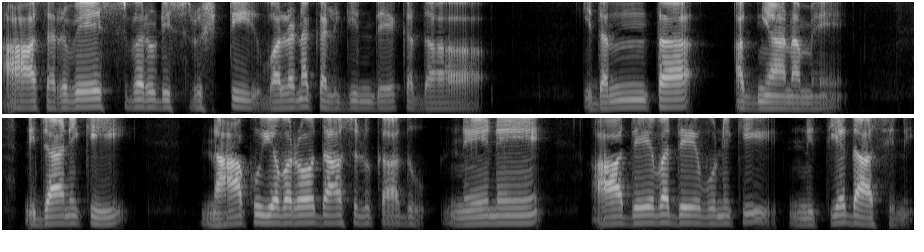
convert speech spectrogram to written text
ఆ సర్వేశ్వరుడి సృష్టి వలన కలిగిందే కదా. ఇదంతా అజ్ఞానమే. నిజానికి నాకు ఎవరో దాసులు కాదు నేనే ఆ దేవదేవునికి నిత్యదాసిని.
